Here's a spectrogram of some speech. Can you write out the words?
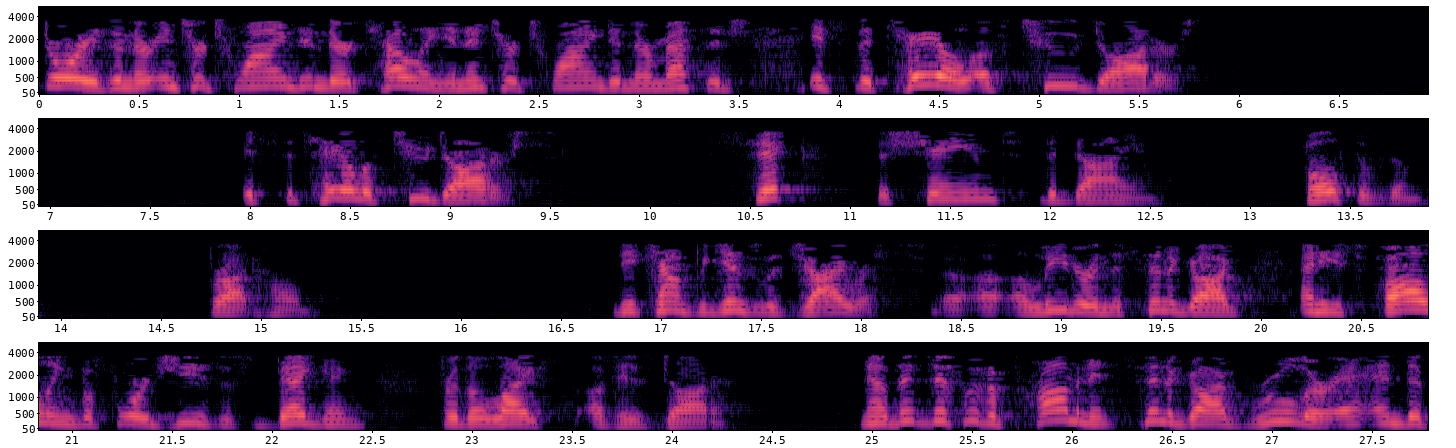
stories and they're intertwined in their telling and intertwined in their message. It's the tale of two daughters. It's the tale of two daughters. Sick the shamed, the dying. Both of them brought home. The account begins with Jairus, a, leader in the synagogue, and he's falling before Jesus, begging for the life of his daughter. Now, this was a prominent synagogue ruler, and the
